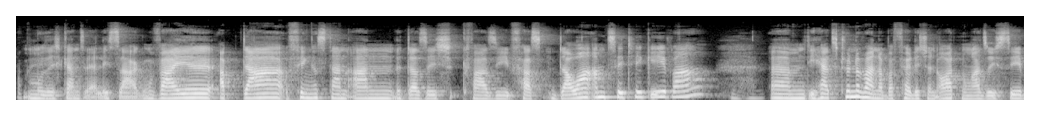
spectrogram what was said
okay. Muss ich ganz ehrlich sagen. Weil ab da fing es dann an, dass ich quasi fast Dauer am CTG war. Mhm. Ähm, die Herztöne waren aber völlig in Ordnung. Also ich sehe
